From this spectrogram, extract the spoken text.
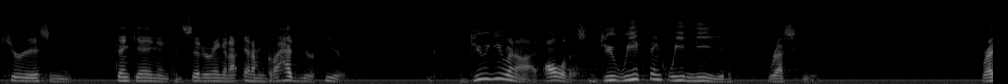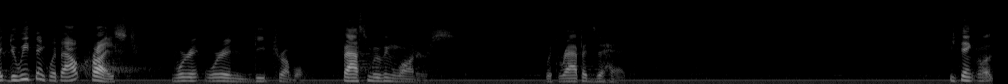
curious and thinking and considering, and, I, and I'm glad you're here. Do you and I, all of us, do we think we need rescue? Right? Do we think without Christ, we're, we're in deep trouble, fast moving waters with rapids ahead? You think, well,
